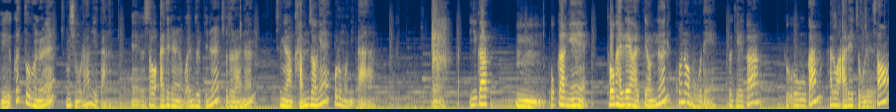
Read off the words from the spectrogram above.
이 끝부분을 중심으로 합니다. 예, 그래서 아드레날과 엔돌핀을 조절하는 중요한 감정의 호르몬이다. 예, 이갑 음, 복강에 더 갈래야 할 데 없는 코너 부분에 여기가 교감 바로 아래쪽으로 해서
